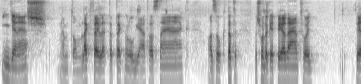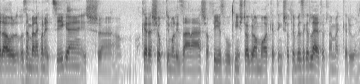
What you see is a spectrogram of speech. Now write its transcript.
ingyenes nem tudom, legfejlettebb technológiát használják, azok, tehát most mondok egy példát, hogy például az embernek van egy cége, és eh, a kereső optimalizálás, a Facebook, Instagram marketing, stb. ezeket lehetetlen megkerülni.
